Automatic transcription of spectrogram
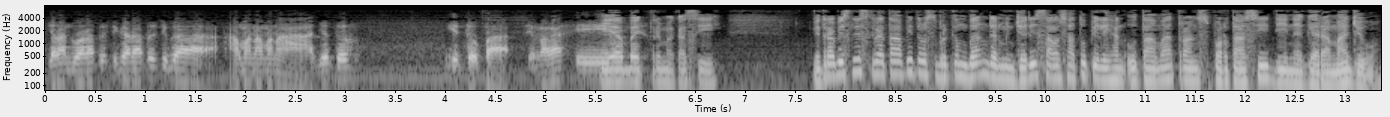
jalan 200 300 juga aman-aman aja tuh. Gitu Pak. Terima kasih. Iya baik. Terima kasih. Mitra bisnis kereta api terus berkembang dan menjadi salah satu pilihan utama transportasi di negara maju.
